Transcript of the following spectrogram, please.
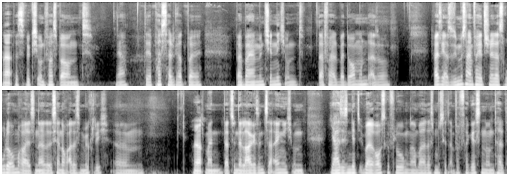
Ja. Das ist wirklich unfassbar und ja, der passt halt gerade bei, bei Bayern München nicht und dafür halt bei Dortmund. Also, ich weiß nicht, also sie müssen einfach jetzt schnell das Ruder umreißen. Ne? Da ist ja noch alles möglich. Ähm, Ja. Ich meine, dazu in der Lage sind sie eigentlich und ja, sie sind jetzt überall rausgeflogen, aber das muss jetzt einfach vergessen und halt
